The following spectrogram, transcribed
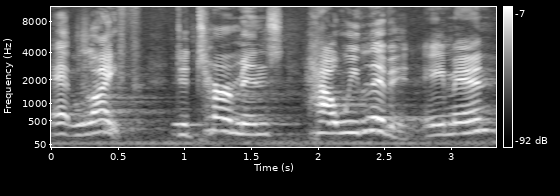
at life determines how we live it. Amen?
